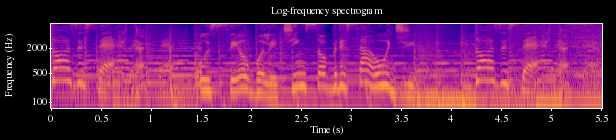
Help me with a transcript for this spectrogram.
Dose certa. O seu boletim sobre saúde. Dose certa.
